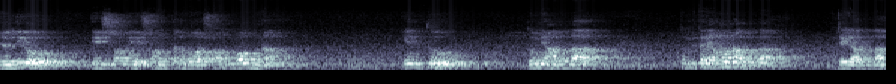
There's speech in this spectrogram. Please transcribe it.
যদিও এই সময়ে সন্তান হওয়া সম্ভব না, কিন্তু তুমি আল্লাহ, তুমি তো এমন আল্লাহ যে আল্লাহ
